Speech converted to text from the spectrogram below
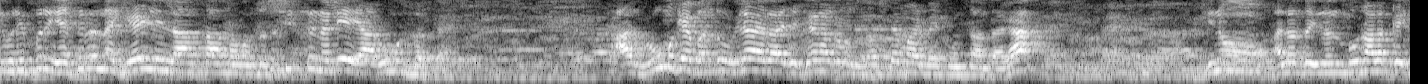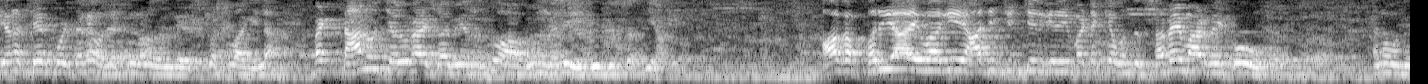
ಇವರಿಬ್ಬರು ಹೆಸರನ್ನು ಹೇಳಲಿಲ್ಲ ಅಂತ ಅನ್ನೋ ಒಂದು ಸಿಟ್ಟಿನಲ್ಲಿ ಆ ರೂಮಿಗೆ ಬರ್ತಾರೆ. ಆ ರೂಮ್ಗೆ ಬಂದು ಇದಕ್ಕೆ ಏನಾದರೂ ಒಂದು ವ್ಯವಸ್ಥೆ ಮಾಡಬೇಕು ಅಂತ ಅಂದಾಗ, ಇನ್ನೂ ಅಲ್ಲೊಂದು ಇನ್ನೊಂದು ಮೂರ್ನಾಲ್ಕೈದು ಜನ ಸೇರಿಕೊಳ್ತಾರೆ, ಅವ್ರ ಹೆಸರುಗಳು ನನಗೆ ಸ್ಪಷ್ಟವಾಗಿಲ್ಲ. ಬಟ್ ನಾನು ಚಲುವರಾಯ ಸ್ವಾಮಿಯವರಂತೂ ಆ ರೂಮ್ನಲ್ಲಿ ಇದ್ದಿದ್ದು ಸತ್ಯ. ಆಗ ಪರ್ಯಾಯವಾಗಿ ಆದಿಚುಂಚನಗಿರಿ ಮಠಕ್ಕೆ ಒಂದು ಸಭೆ ಮಾಡಬೇಕು ಅನ್ನೋ ಒಂದು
